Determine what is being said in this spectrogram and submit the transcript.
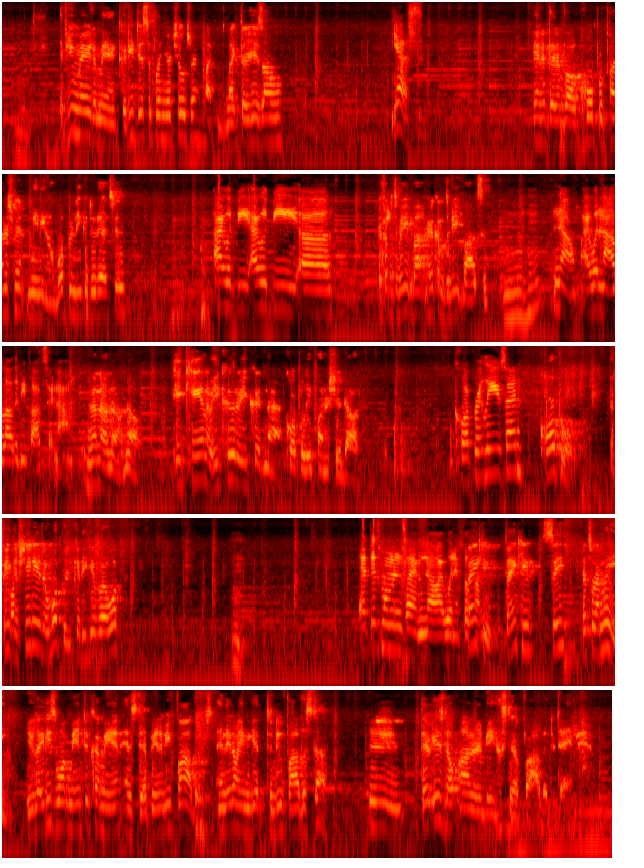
If you married a man, could he discipline your children like like they're his own? Yes. And if that involved corporal punishment, meaning a whooping, he could do that too. I would be I would be uh Here comes the beatbox. Here comes the beatboxing. no, I would not allow the beatboxer now. No, no, no, no. He can or he could or he could not corporally punish your daughter. Corporately you said? Corporal. If he if she needed a whooping, could he give her a whooping? Hmm. At this moment in time, no, I wouldn't feel Thank comfortable. you. Thank you. See, that's what I mean. You ladies want men to come in and step in and be fathers, and they don't even get to do father stuff. Hmm. There is no honor in being a stepfather today, man.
